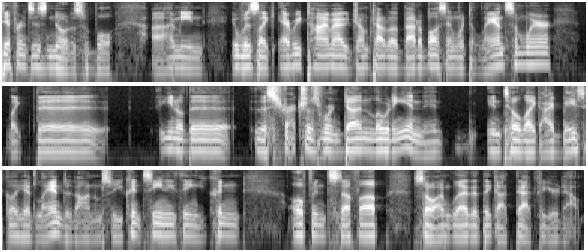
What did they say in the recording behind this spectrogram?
difference is noticeable. Uh, I mean, it was like every time I jumped out of a battle bus and went to land somewhere, like the you know the the structures weren't done loading in and, until like I basically had landed on them, so you couldn't see anything, you couldn't open stuff up. So I'm glad that they got that figured out.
